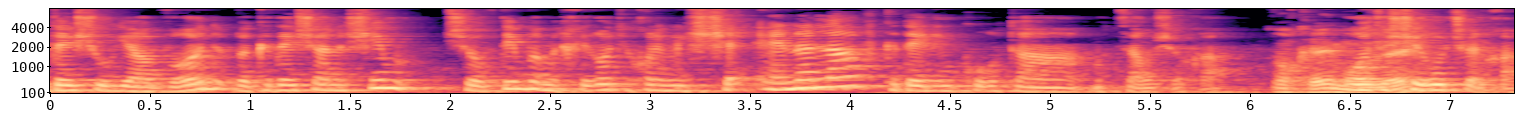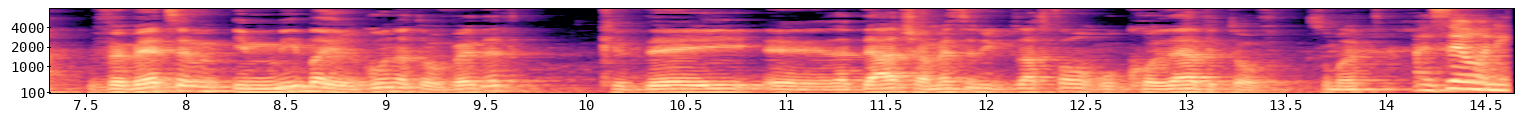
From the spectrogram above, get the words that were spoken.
כדי שהוא יעבוד וכדי שאנשים שעובדים במכירות יכולים להישען עליו כדי למכור את המוצר שלך. אוקיי, מעולה. או את השירות שלך. ובעצם עם מי בארגון את עובדת כדי uh, לדעת שה messaging platform הוא קולע וטוב? זאת אומרת... אז זהו, אני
